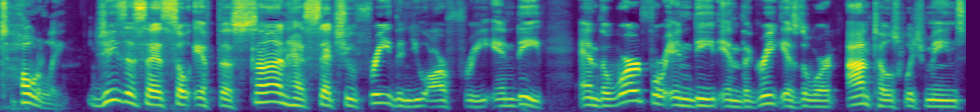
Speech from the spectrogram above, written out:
totally. Jesus says, So if the Son has set you free, then you are free indeed. And the word for indeed in the Greek is the word ontos, which means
